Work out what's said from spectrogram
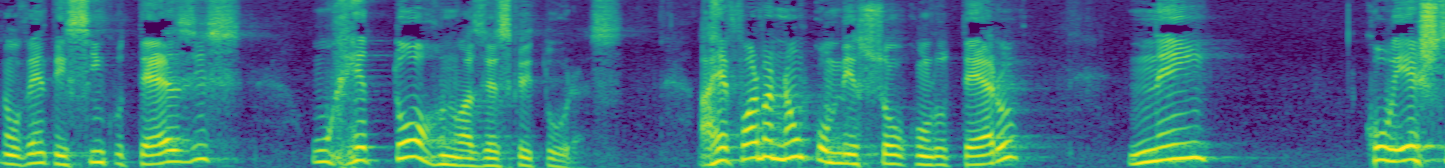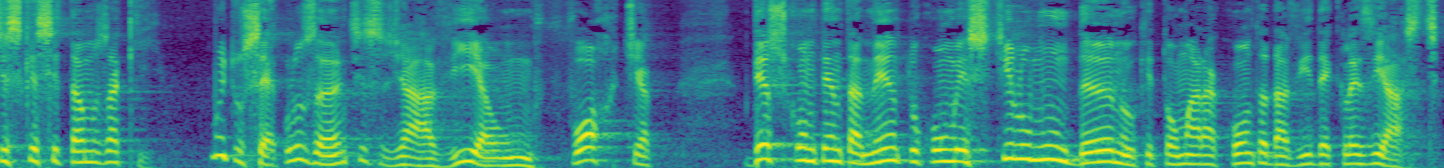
95 teses um retorno às Escrituras. A reforma não começou com Lutero, nem com estes que citamos aqui. Muitos séculos antes já havia um forte descontentamento com o estilo mundano que tomara conta da vida eclesiástica.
